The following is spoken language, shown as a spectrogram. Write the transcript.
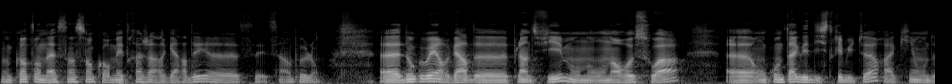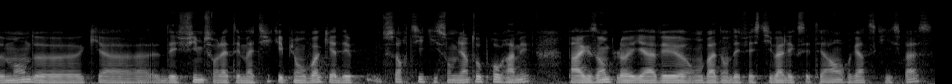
Donc, quand on a 500 courts-métrages à regarder, euh, c'est un peu long. Euh, donc, oui, on regarde euh, plein de films, on, en reçoit. on contacte des distributeurs à qui on demande qu'il y a des films sur la thématique et puis on voit qu'il y a des sorties qui sont bientôt programmées. Par exemple, il y avait, on va dans des festivals, etc. On regarde ce qui se passe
